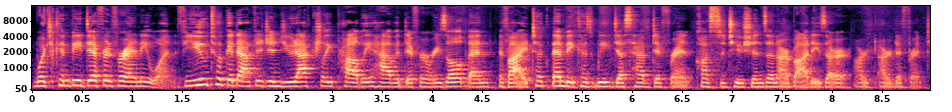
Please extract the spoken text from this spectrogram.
which can be different for anyone. If you took adaptogens, you'd actually probably have a different result than if I took them because we just have different constitutions and our bodies are, are, are different.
